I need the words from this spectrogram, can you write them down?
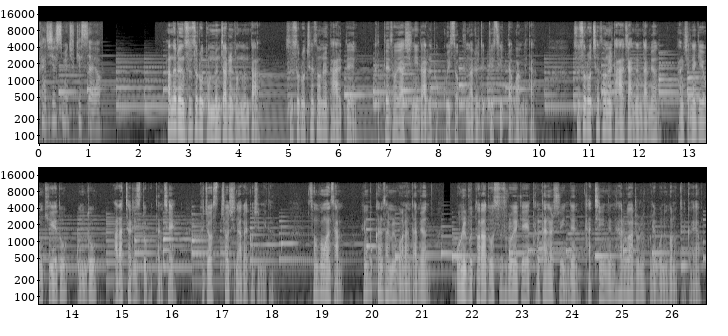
가지셨으면 좋겠어요. 하늘은 스스로 돕는 자를 돕는다. 스스로 최선을 다할 때 그때서야 신이 나를 돕고 있었구나를 느낄 수 있다고 합니다. 스스로 최선을 다하지 않는다면 당신에게 온 기회도 운도 알아차리지도 못한 채 그저 스쳐 지나갈 것입니다. 성공한 삶, 행복한 삶을 원한다면 오늘부터라도 스스로에게 당당할 수 있는 가치 있는 하루하루를 보내보는 건 어떨까요?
